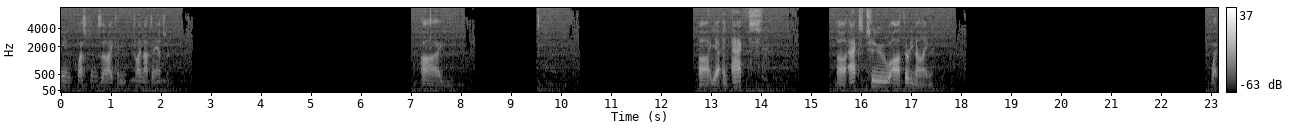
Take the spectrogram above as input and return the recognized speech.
me any questions that I can try not to answer? Uh, uh, yeah, in Acts, uh, Acts 2, uh, 39. What?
